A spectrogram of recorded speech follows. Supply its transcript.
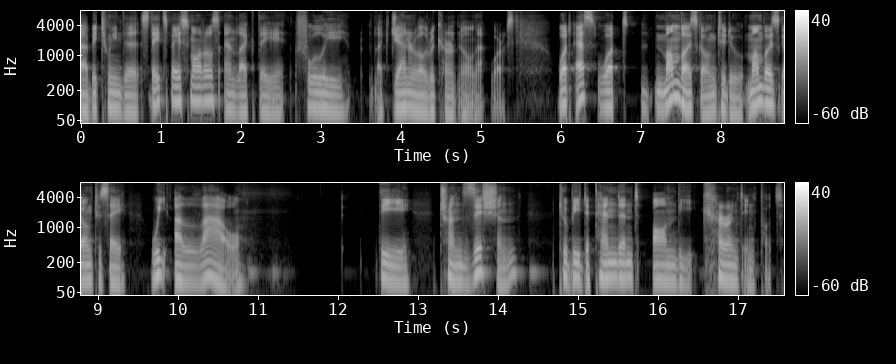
uh, between the state space models and like the fully like general recurrent neural networks. What S what Mamba is going to do, Mamba is going to say we allow the transition to be dependent on the current input,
